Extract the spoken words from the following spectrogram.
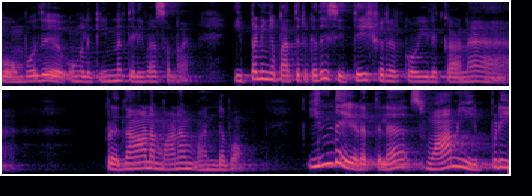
போகும்போது உங்களுக்கு இன்னும் தெளிவாக சொல்கிறேன் இப்போ நீங்கள் பார்த்துட்டு சித்தேஸ்வரர் கோயிலுக்கான பிரதானமான மண்டபம். இந்த இடத்துல சுவாமி எப்படி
